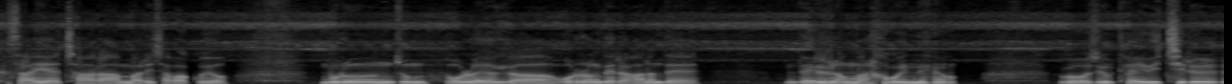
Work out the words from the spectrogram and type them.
그 사이에 자라 한 마리 잡았고요. 물은 좀 원래 여기가 오르락 내리락 하는데 내리락만 하고 있네요. 그리고 지금 대 위치를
